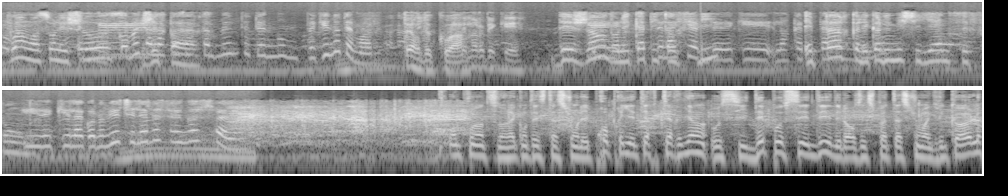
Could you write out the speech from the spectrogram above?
Au point où en sont les choses, j'ai peur. Peur de quoi? Des gens dont les capitaux fuient et peur que l'économie chilienne s'effondre. En pointe dans la contestation, les propriétaires terriens aussi dépossédés de leurs exploitations agricoles.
